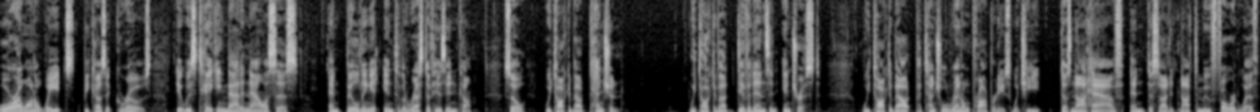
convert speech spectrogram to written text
or I want to wait because it grows. It was taking that analysis and building it into the rest of his income. So we talked about pension. We talked about dividends and interest. We talked about potential rental properties, which he does not have and decided not to move forward with.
